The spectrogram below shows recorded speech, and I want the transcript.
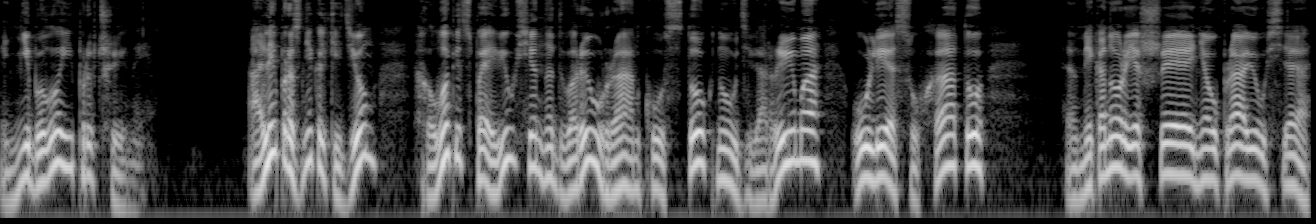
не было і прычыны. Але праз некалькі дзён хлопец появіўся на двары ў ранку стукнуў дзвярыма улез у хату меканор яшчэ не ўправіўся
